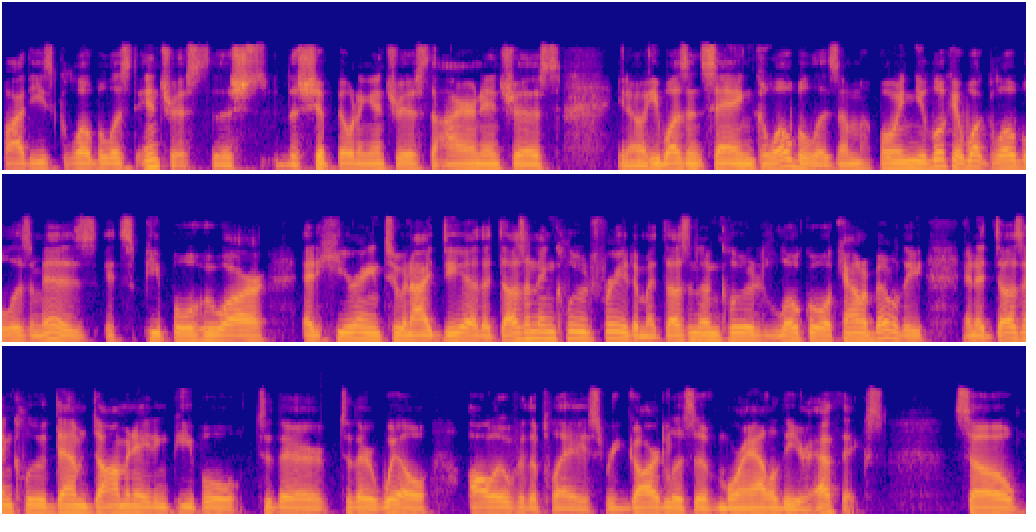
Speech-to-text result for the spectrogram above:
by these globalist interests the, sh- the shipbuilding interests the iron interests. You know he wasn't saying globalism but when you look at what globalism is it's people who are adhering to an idea that doesn't include freedom it doesn't include local accountability and it does include them dominating people to their to their will all over the place regardless of morality or ethics. So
